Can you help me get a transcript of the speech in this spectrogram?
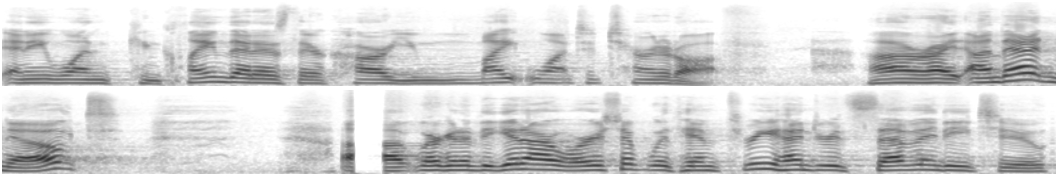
anyone can claim that as their car, you might want to turn it off. All right, on that note, uh, we're going to begin our worship with hymn 372.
